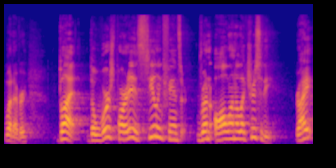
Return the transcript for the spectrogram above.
whatever. But the worst part is ceiling fans run all on electricity, right?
